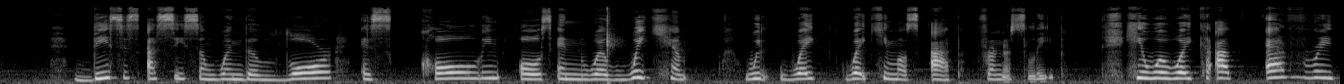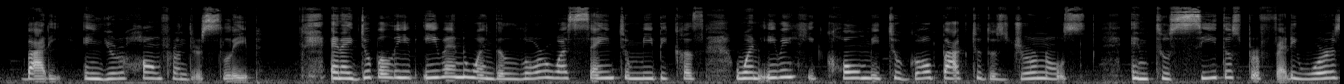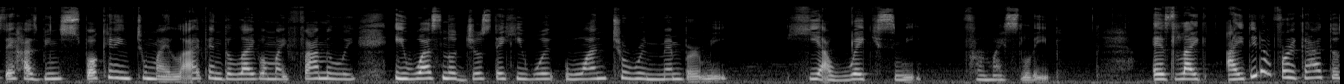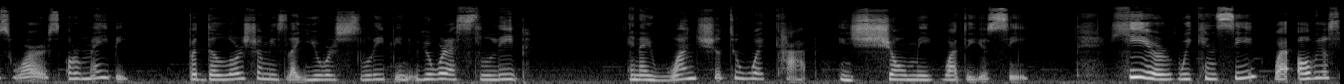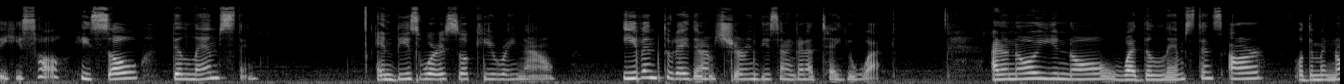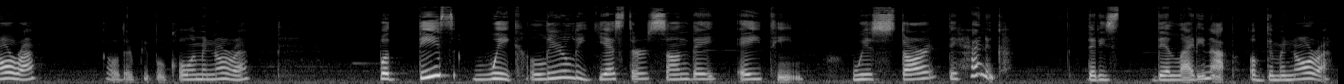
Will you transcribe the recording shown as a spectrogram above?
this is a season when the Lord is calling us and will wake him will wake wake him us up from our sleep. He will wake up everybody in your home from their sleep. And I do believe even when the Lord was saying to me, because when even He called me to go back to those journals and to see those prophetic words that has been spoken into my life and the life of my family, it was not just that He would want to remember me, He awakes me from my sleep. It's like I didn't forget those words, or maybe, but the Lord showed me it's like you were sleeping, you were asleep and I want you to wake up and show me what do you see. Here we can see what obviously he saw. He saw the lampstand. And these words so key right now. Even today that I'm sharing this, and I'm gonna tell you what. I don't know you know what the lampstands are or the menorah. Other people call it menorah. But this week, literally yesterday, Sunday 18, we start the Hanukkah, that is the lighting up of the menorah.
